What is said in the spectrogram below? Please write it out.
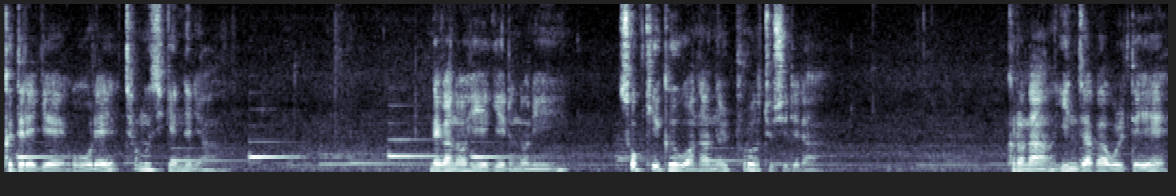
그들에게 오래 참으시겠느냐. 내가 너희에게 이르노니 속히 그 원한을 풀어 주시리라. 그러나 인자가 올 때에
